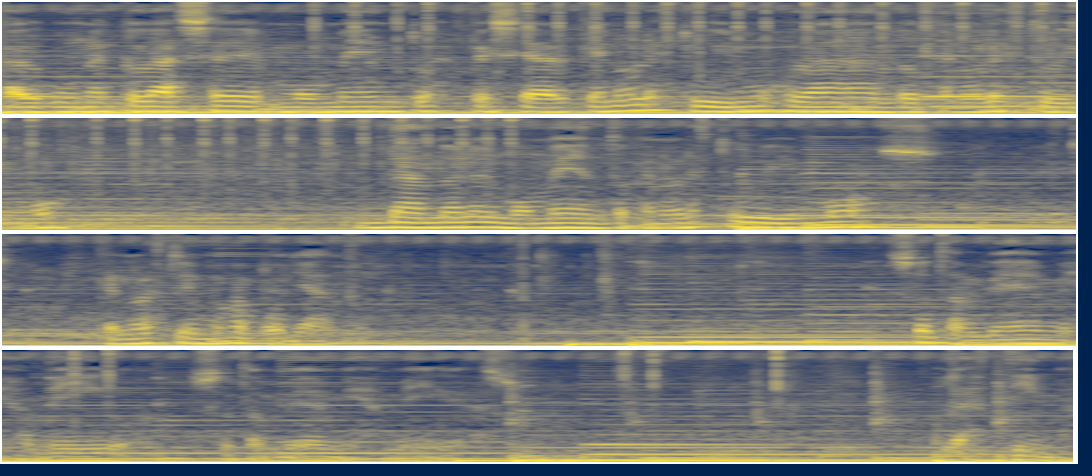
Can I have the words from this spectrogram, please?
alguna clase de momento especial que no le estuvimos dando, que no le estuvimos dando en el momento, que no le estuvimos, que no le estuvimos apoyando. Eso también, mis amigos, eso también, mis amigas, lastima.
